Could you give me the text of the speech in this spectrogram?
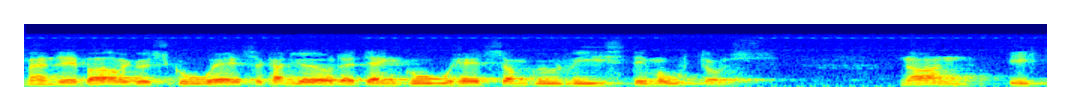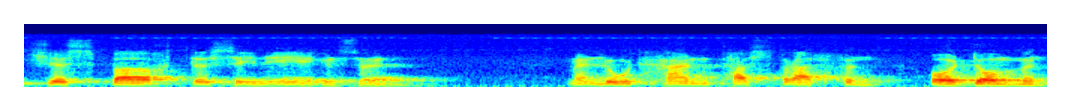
Men det er bare Guds godhet som kan gjøre det. Den godhet som Gud viste imot oss når Han ikke sparte sin egen sønn, men lot han ta straffen og dommen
